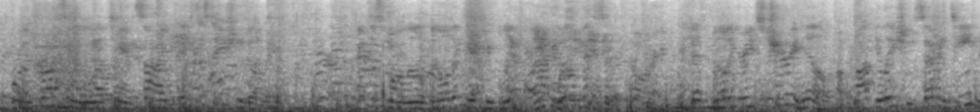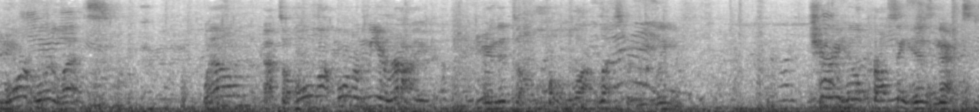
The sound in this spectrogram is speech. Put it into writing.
Before the crossing on the left-hand side is the station building. It's a small little building. If you blink, you will miss it. This building reads Cherry Hill, a population 17 more or less. Well, that's a whole lot more when we arrive, and it's a whole lot less when we leave. Cherry Hill Crossing is next.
